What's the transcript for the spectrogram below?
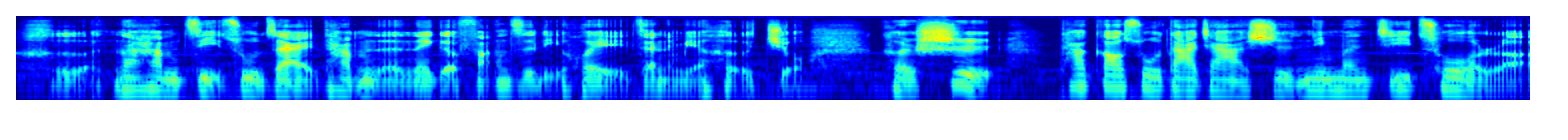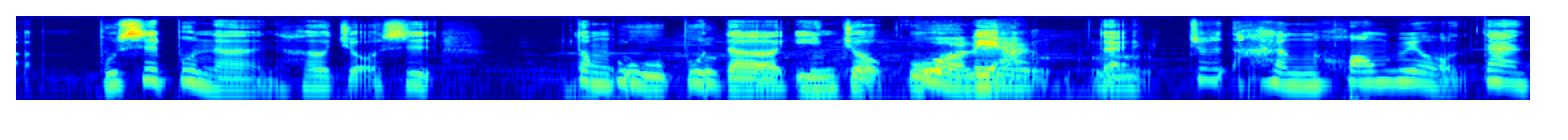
喝。那他们自己住在他们的那个房子里，会在那边喝酒。可是他告诉大家的是：你们记错了，不是不能喝酒，是动物不得饮酒过量。过量，对，就是很荒谬，但。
